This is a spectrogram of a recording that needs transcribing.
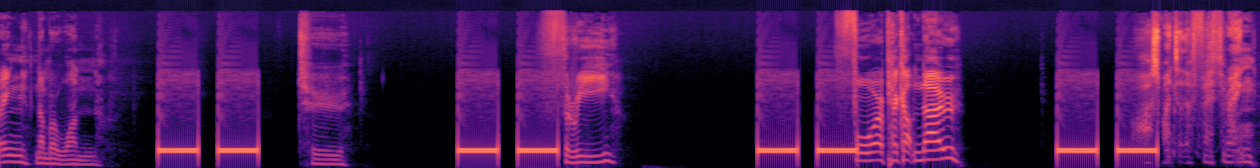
Ring number one, two, three, four. Pick up now. Oh, just went to the fifth ring.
